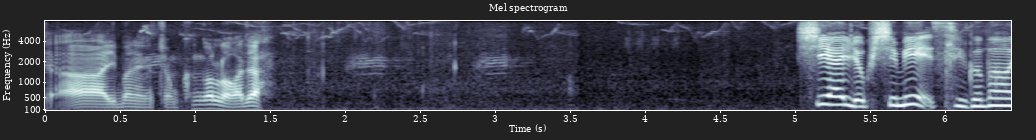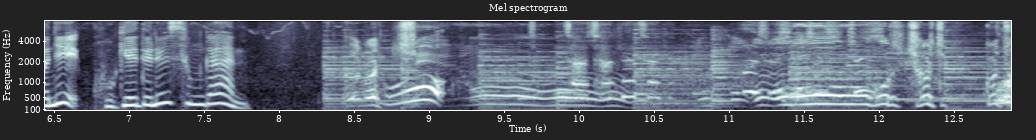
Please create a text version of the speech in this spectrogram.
자 이번엔 좀큰 걸로 가자. 씨알 욕심이 슬그머니 고개 드는 순간 그렇지. 오! 자, 자기야, 자기야. 오, 그렇지, 그렇지, 그렇지,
